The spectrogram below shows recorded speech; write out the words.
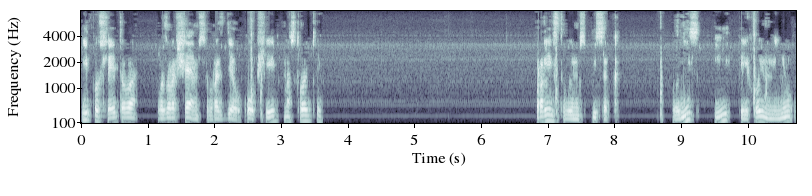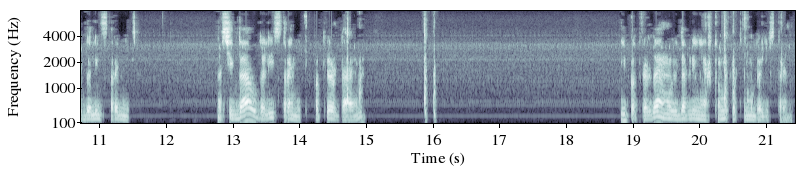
И после этого возвращаемся в раздел «Общие настройки». Пролистываем список вниз и переходим в меню «Удалить страницу». Навсегда удалить страницу. Подтверждаем. И подтверждаем уведомление, что мы хотим удалить страницу.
